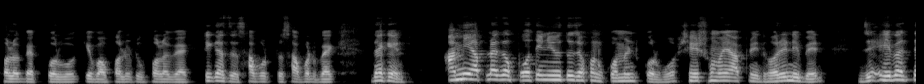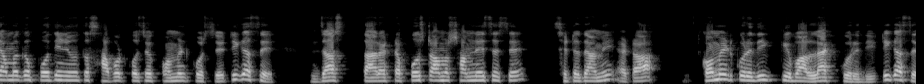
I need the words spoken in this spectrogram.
ফলো ব্যাক করব, কিংবা ফলো টু ফলো ব্যাক ঠিক আছে? সাপোর্ট টু সাপোর্ট ব্যাক দেখেন, আমি আপনাকে প্রতিনিয়ত যখন কমেন্ট করব, সেই সময় আপনি ধরে নেবেন যে এই ব্যক্তি আমাকে প্রতিনিয়ত সাপোর্ট করছে কমেন্ট করছে, ঠিক আছে? জাস্ট তার একটা পোস্ট আমার সামনে এসেছে, সেটাতে আমি এটা কমেন্ট করে দিই, কিংবা লাইক করে দিই, ঠিক আছে?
